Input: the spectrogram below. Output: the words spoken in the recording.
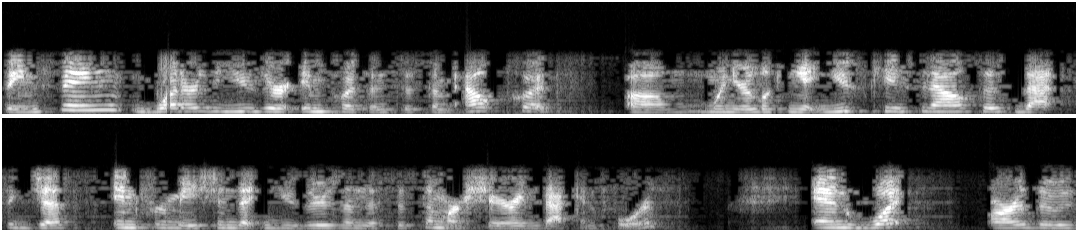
Same thing, what are the user inputs and system outputs? Um, when you're looking at use case analysis, that suggests information that users in the system are sharing back and forth. And what are those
